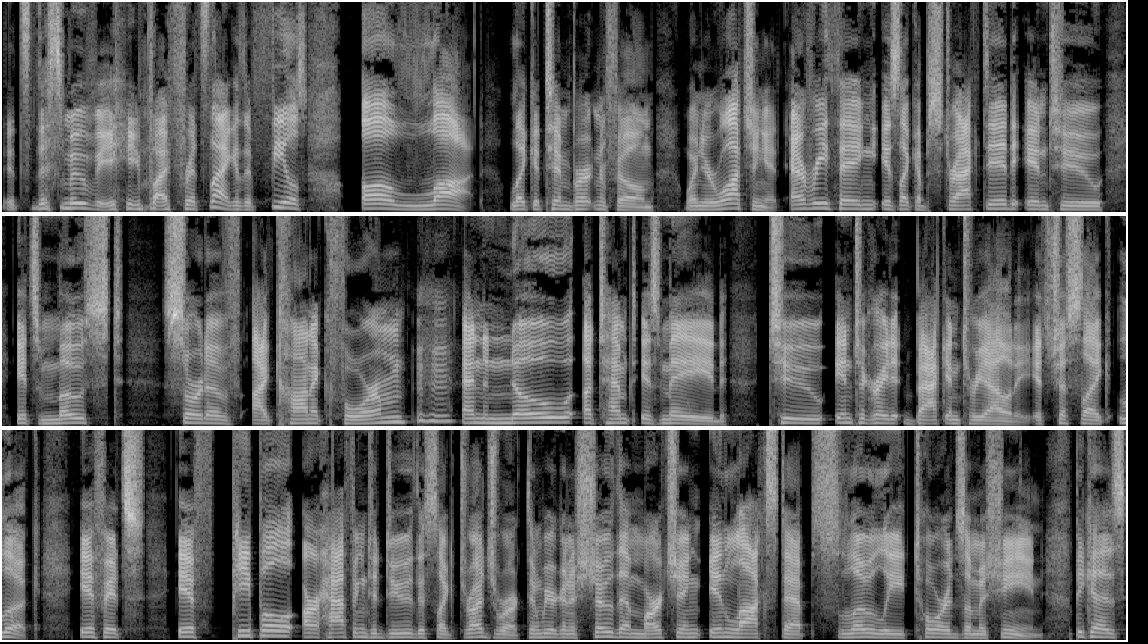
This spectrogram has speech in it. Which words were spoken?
It's this movie by Fritz Lang because it feels a lot like a Tim Burton film when you're watching it. Everything is like abstracted into its most sort of iconic form, mm-hmm. and no attempt is made to integrate it back into reality. It's just like, look, if it's if people are having to do this like drudge work, then we're going to show them marching in lockstep slowly towards a machine because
